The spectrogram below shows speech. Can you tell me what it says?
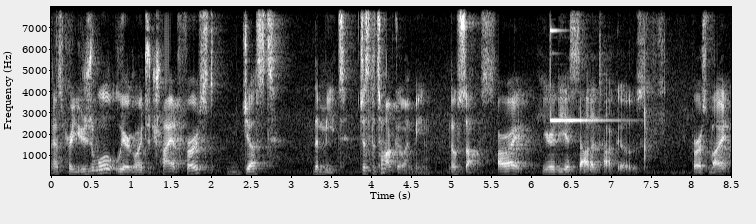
as per usual, we are going to try it first, just the meat, just the taco, I mean, no sauce. All right, here are the asada tacos. First bite.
